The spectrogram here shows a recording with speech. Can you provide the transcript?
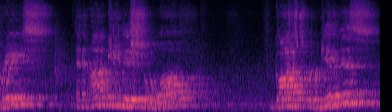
grace and unconditional love, God's forgiveness,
